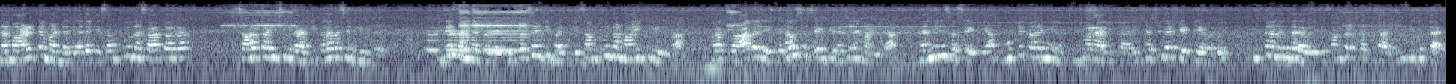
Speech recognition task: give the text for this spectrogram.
ನಮ್ಮ ಆಡಳಿತ ಮಂಡಳಿ ಅದಕ್ಕೆ ಸಂಪೂರ್ಣ ಸಹಕಾರ ಸಹಕರಿಸುವುದಾಗಿ ಭರವಸೆ ನೀಡಿದರು ಇದೇ ಸಂದರ್ಭದಲ್ಲಿ ಸೊಸೈಟಿ ಬಗ್ಗೆ ಸಂಪೂರ್ಣ ಮಾಹಿತಿ ಇರುವ ಮತ್ತು ಆಗಲೇ ಕೆಲವು ಸೊಸೈಟಿ ರಚನೆ ಮಾಡಿದ ನಂದಿನಿ ಸೊಸೈಟಿಯ ಮುಖ್ಯ ಕಾರ್ಯನಿರ್ವಹಣಾಧಿಕಾರಿ ಶಶಿಧರ್ ಶೆಟ್ಟಿ ಅವರು ಕೃಷ್ಣಾನಂದರವರಿಗೆ ಸಂಪರ್ಕಕ್ಕಾಗಿ ಸಿಗುತ್ತಾರೆ.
